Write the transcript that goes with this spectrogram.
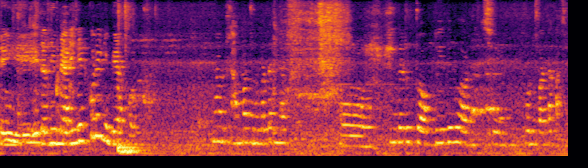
এই এটা দিয়ে ম্যারিনেট করে নিবি এখন? না ঠাম্মা ধনে পাতা নিয়ে আসো ও। কিন্তু একটু টক দিয়ে দেবো আর হচ্ছে ধনে পাতা কাঁচা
